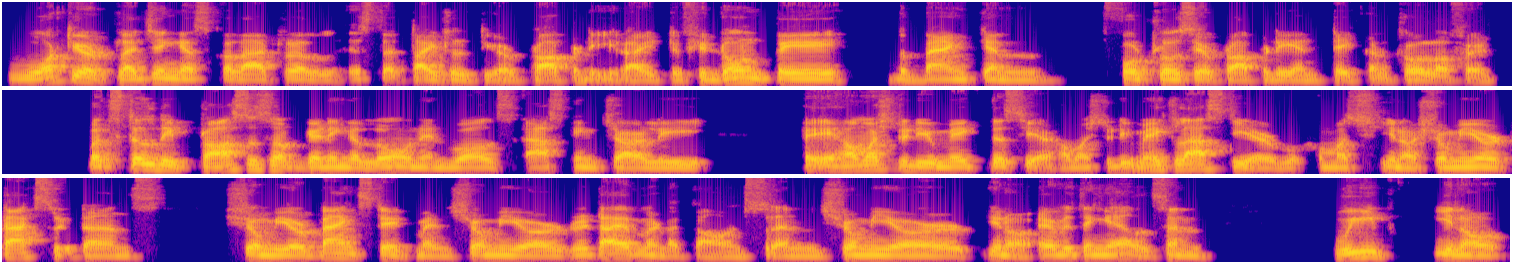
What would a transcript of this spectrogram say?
what you're pledging as collateral is the title to your property, right? If you don't pay, the bank can foreclose your property and take control of it. But still, the process of getting a loan involves asking Charlie, hey, how much did you make this year? How much did you make last year? How much, you know, show me your tax returns, show me your bank statement, show me your retirement accounts, and show me your, you know, everything else. And we, you know,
